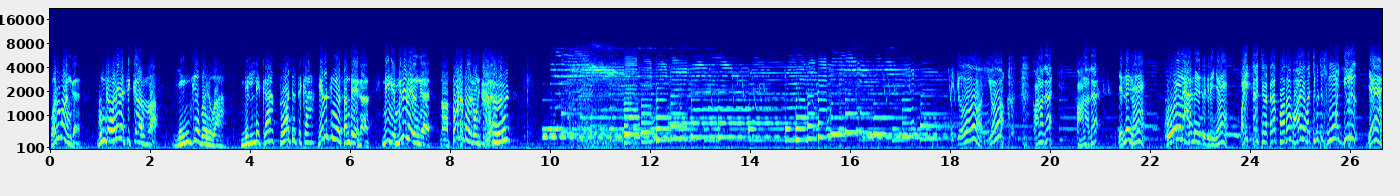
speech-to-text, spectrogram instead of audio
வருவாங்க. உங்க வலையில சிக்காதுதான் எங்க வருவா? மில்லுக்கா தோட்டத்துக்கா? எதுக்குங்க சந்தேகம்? நீங்க மில்லுல இருங்க. நான் தோட்டத்துல கவனிச்சுக்கிறேன். காணல காணல. என்னென்ன? கோயில அளந்துகிட்டு இருக்கிறீங்க? வயிற்றுச்சில கிளப்பாத வாய வச்சுக்கிட்டு சும்மா இரு. ஏன்?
